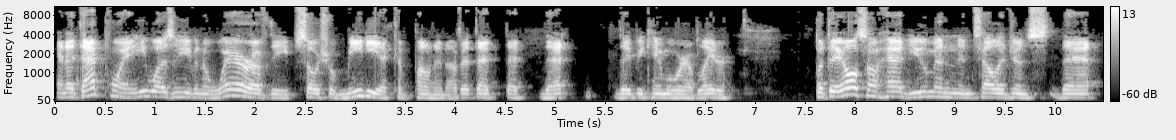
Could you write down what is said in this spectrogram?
and at that point, he wasn't even aware of the social media component of it that that that they became aware of later. But they also had human intelligence that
